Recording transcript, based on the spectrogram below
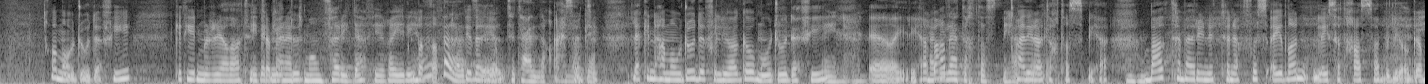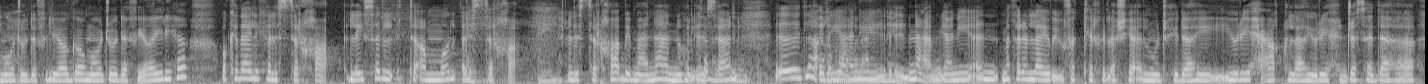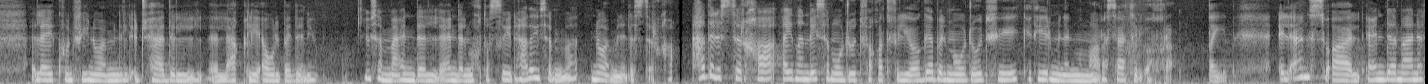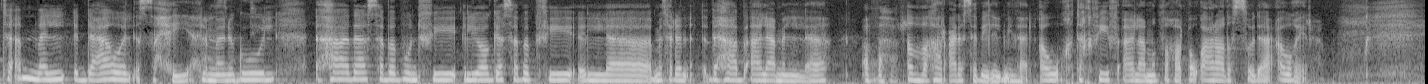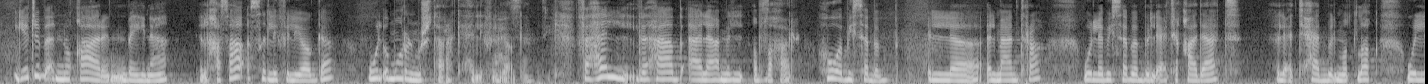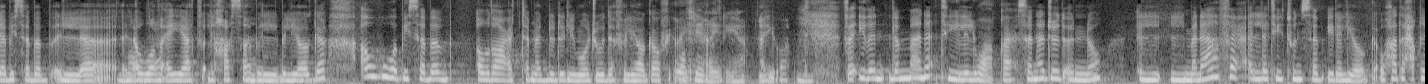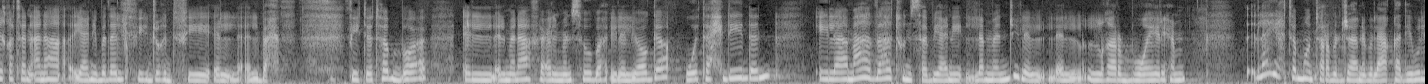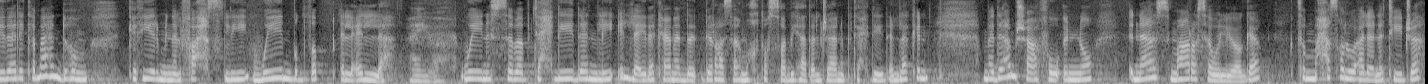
وموجودة في كثير من رياضات إذا التمدد. كانت منفردة في غيرها بالضبط إذا هي تتعلق أحسنتي. لكنها موجودة في اليوغا وموجودة في نعم. آه، غيرها. هذه لا تختص بها هذه لا تختص بها. بعض تمارين التنفس أيضا ليست خاصة باليوغا موجودة في اليوغا وموجودة في غيرها وكذلك الاسترخاء. ليس التأمل الاسترخاء. نعم. الاسترخاء بمعنى أنه الإنسان آه، لا يعني نعم يعني مثلا لا يفكر في الأشياء المجهدة يريح عقله يريح جسده لا يكون في نوع من الإجهاد العقلي أو البدني. يسمى عند عند المختصين هذا يسمى نوع من الاسترخاء. هذا الاسترخاء أيضا ليس موجود فقط في اليوغا بل موجود في كثير من الممارسات الأخرى. طيب الآن السؤال عندما نتأمل الدعاوى الصحية لما نقول هذا سبب في اليوغا سبب في مثلا ذهاب آلام الظهر الظهر على سبيل المثال أو تخفيف آلام الظهر أو أعراض الصداع أو غيرها يجب أن نقارن بين الخصائص اللي في اليوغا والأمور المشتركة اللي في اليوغا فهل ذهاب آلام الظهر هو بسبب المانترا ولا بسبب الاعتقادات الاتحاد بالمطلق ولا بسبب الوضعيات الخاصة باليوغا أو هو بسبب أوضاع التمدد اللي موجودة في اليوغا وفي غيرها, وفي غيرها. أيوة. فإذا لما نأتي للواقع سنجد أنه المنافع التي تنسب إلى اليوغا. وهذا حقيقة أنا يعني بذلت فيه جهد في البحث. في تتبع المنافع المنسوبة إلى اليوغا وتحديدا إلى ماذا تنسب. يعني لما نجي للغرب وغيرهم لا يهتمون ترى بالجانب العقدي ولذلك ما عندهم كثير من الفحص لوين بالضبط العلة أيوة. وين السبب تحديدا لي إلا إذا كانت دراسة مختصة بهذا الجانب تحديدا لكن ما دام شافوا أنه ناس مارسوا اليوغا ثم حصلوا على نتيجة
